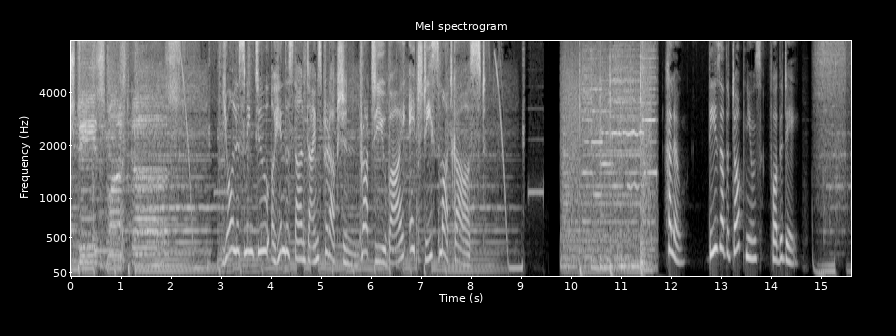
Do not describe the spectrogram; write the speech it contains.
HT Smartcast. You're listening to a Hindustan Times production brought to you by HT Smartcast. Hello, these are the top news for the day.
